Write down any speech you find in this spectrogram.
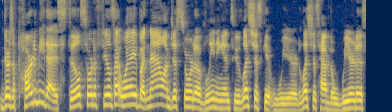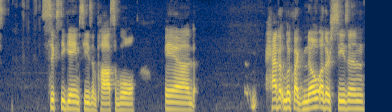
There's a part of me that is still sort of feels that way, but now I'm just sort of leaning into let's just get weird. Let's just have the weirdest 60 game season possible. And have it look like no other season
